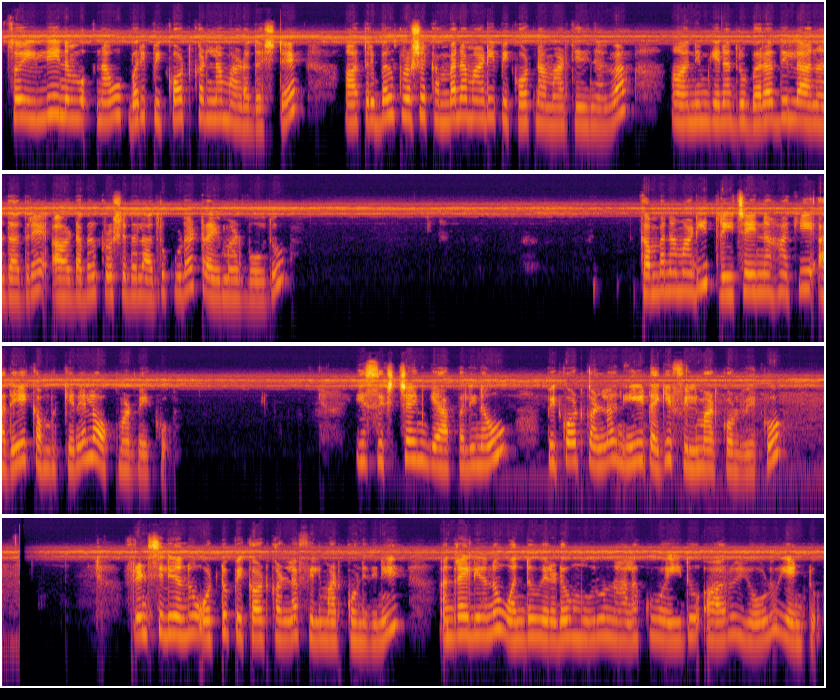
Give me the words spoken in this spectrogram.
ಸೊ ಇಲ್ಲಿ ನಮ್ಮ ನಾವು ಬರೀ ಪಿಕೌಟ್ಗಳನ್ನ ಮಾಡೋದಷ್ಟೇ. ತ್ರಿಬಲ್ ಕ್ರೋಶೆ ಕಂಬನ ಮಾಡಿ ಪಿಕೌಟ್ನ ಮಾಡ್ತಿದ್ದೀನಲ್ವಾ ನಿಮಗೇನಾದರೂ ಬರೋದಿಲ್ಲ ಅನ್ನೋದಾದರೆ ಡಬಲ್ ಕ್ರೋಶದಲ್ಲಾದರೂ ಕೂಡ ಟ್ರೈ ಮಾಡ್ಬೋದು. ಕಂಬನ ಮಾಡಿ ತ್ರೀ ಚೈನ್ನ ಹಾಕಿ ಅದೇ ಕಂಬಕ್ಕೇ ಲಾಕ್ ಮಾಡಬೇಕು. ಈ ಸಿಕ್ಸ್ ಚೈನ್ ಗ್ಯಾಪಲ್ಲಿ ನಾವು ಪಿಕೌಟ್ಗಳನ್ನ ನೀಟಾಗಿ ಫಿಲ್ ಮಾಡ್ಕೊಳ್ಬೇಕು. ಫ್ರೆಂಡ್ಸ್, ಇಲ್ಲಿ ನಾನು ಒಟ್ಟು ಪಿಕೌಟ್ಗಳನ್ನ ಫಿಲ್ ಮಾಡ್ಕೊಂಡಿದ್ದೀನಿ. ಅಂದರೆ ಇಲ್ಲಿ ನಾನು ಒಂದು, ಎರಡು, ಮೂರು, ನಾಲ್ಕು, ಐದು, ಆರು, ಏಳು, ಎಂಟು.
